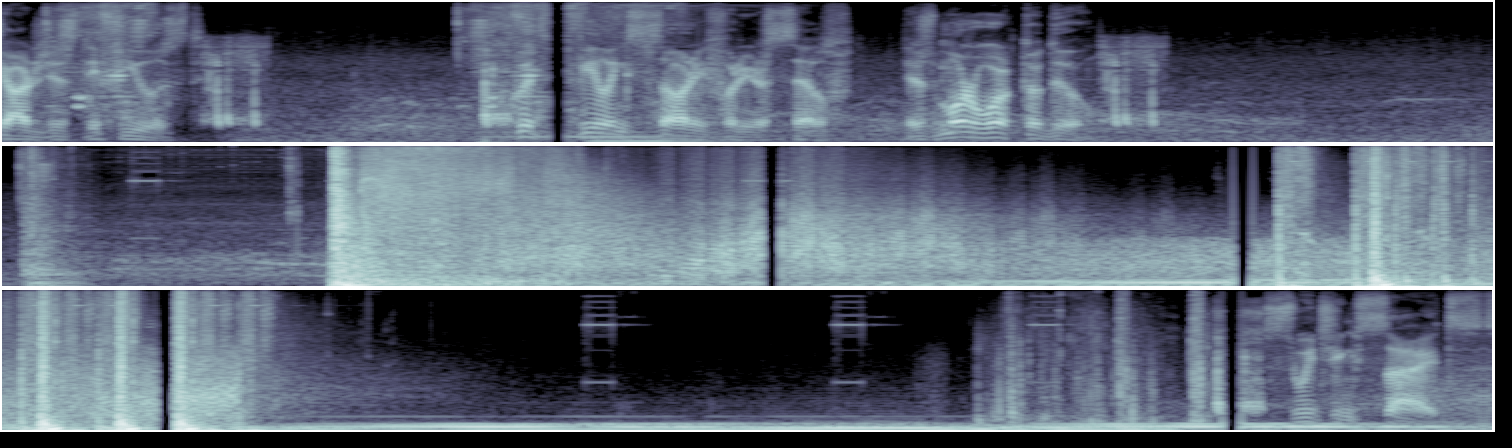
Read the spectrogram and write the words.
Charges diffused. Quit feeling sorry for yourself. There's more work to do. Switching sides.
